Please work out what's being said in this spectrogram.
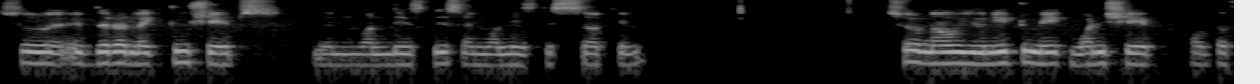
So if there are like two shapes, then one is this and one is this circle. So now you need to make one shape out of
